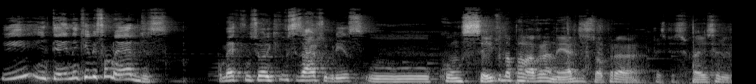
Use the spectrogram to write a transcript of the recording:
e entendem que eles são nerds. Como é que funciona? O que vocês acham sobre isso? O conceito da palavra nerd, só para especificar isso, ele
